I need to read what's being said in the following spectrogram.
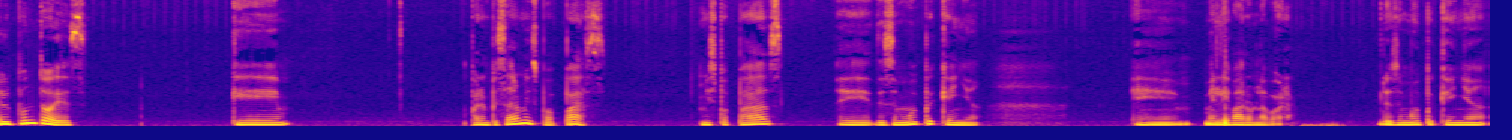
el punto es que, para empezar, mis papás mis papás eh, desde muy pequeña eh, me elevaron la vara. Desde muy pequeña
